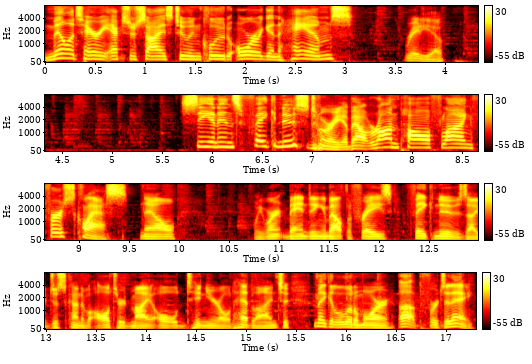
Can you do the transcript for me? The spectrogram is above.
military exercise to include Oregon hams, radio, CNN's fake news story about Ron Paul flying first class. Now, we weren't banding about the phrase fake news. I just kind of altered my old 10 year old headline to make it a little more up for today.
